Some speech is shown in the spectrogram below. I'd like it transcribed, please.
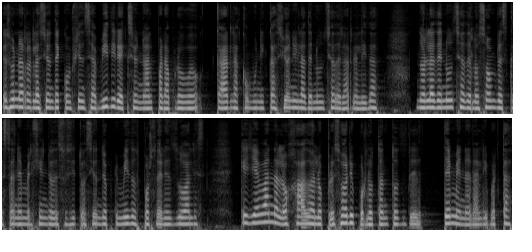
Es una relación de confianza bidireccional para provocar la comunicación y la denuncia de la realidad, no la denuncia de los hombres que están emergiendo de su situación de oprimidos por seres duales, que llevan alojado al opresor y por lo tanto temen a la libertad.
